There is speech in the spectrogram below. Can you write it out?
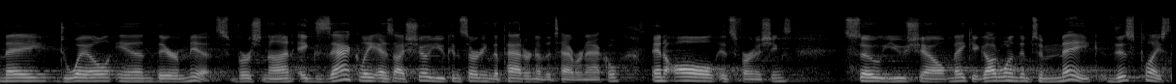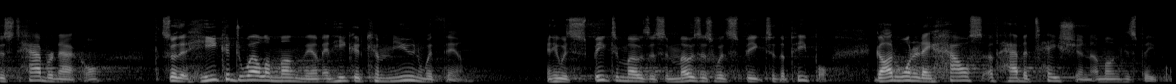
may dwell in their midst. Verse 9, exactly as I show you concerning the pattern of the tabernacle and all its furnishings so you shall make it. God wanted them to make this place, this tabernacle, so that He could dwell among them and He could commune with them. And He would speak to Moses, and Moses would speak to the people. God wanted a house of habitation among His people.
